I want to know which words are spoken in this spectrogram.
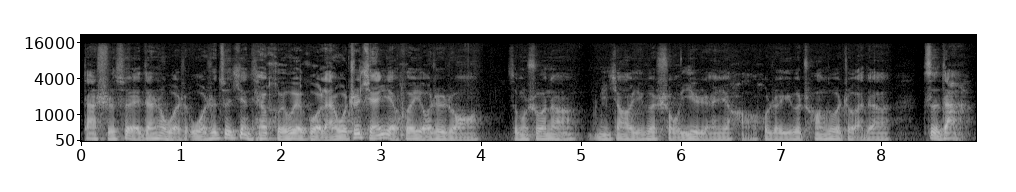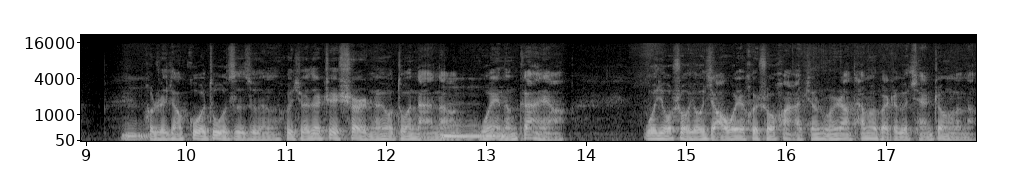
大十岁，但是我是我是最近才回味过来，我之前也会有这种。怎么说呢？你叫一个手艺人也好，或者一个创作者的自大，嗯，或者叫过度自尊，会觉得这事儿能有多难呢？我也能干呀，我有手有脚，我也会说话，凭什么让他们把这个钱挣了呢？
